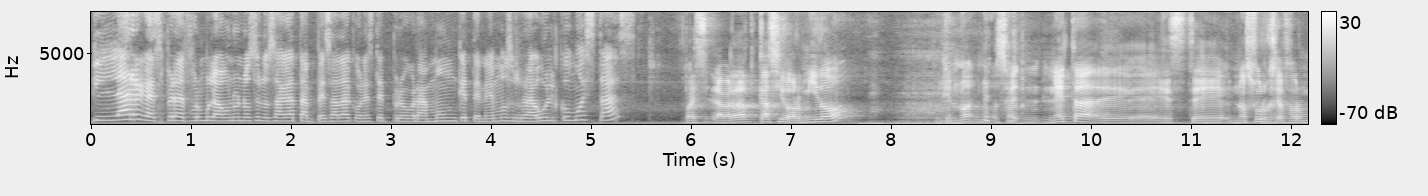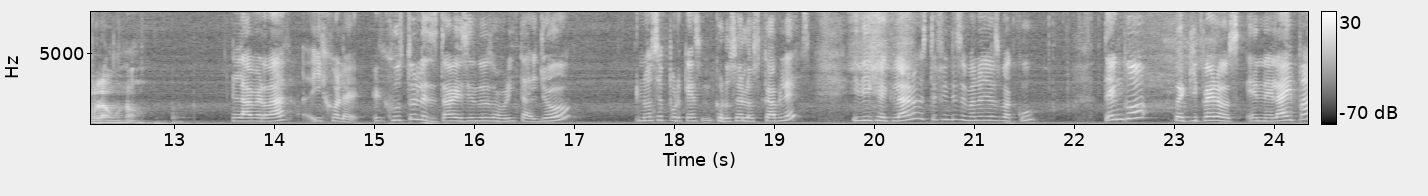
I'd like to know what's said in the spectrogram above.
larga espera de Fórmula 1 no se nos haga tan pesada con este programón que tenemos. Raúl, ¿cómo estás? Pues la verdad, casi dormido. No, no, o sea, neta, eh, este, no surge Fórmula 1. La verdad, híjole, justo les estaba diciendo eso ahorita. Yo no sé por qué crucé los cables y dije, claro, este fin de semana ya es Bakú. Tengo equiperos en el iPad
